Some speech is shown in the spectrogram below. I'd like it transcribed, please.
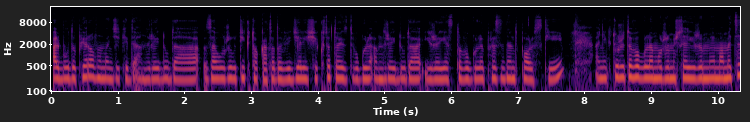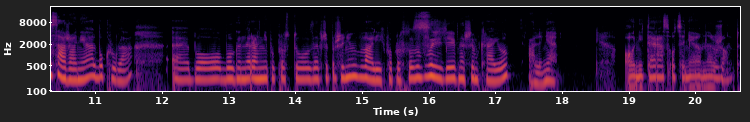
albo dopiero w momencie, kiedy Andrzej Duda założył TikToka, to dowiedzieli się, kto to jest w ogóle Andrzej Duda i że jest to w ogóle prezydent Polski, a niektórzy to w ogóle może myśleli, że my mamy cesarza, nie? Albo króla, e, bo, bo generalnie po prostu, za przeproszeniem, wali ich po prostu co się dzieje w naszym kraju, ale nie. Oni teraz oceniają nasz rząd.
